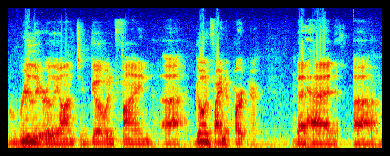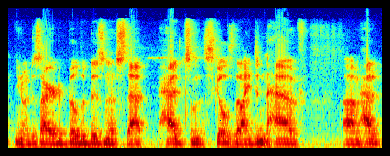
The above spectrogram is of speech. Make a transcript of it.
really early on to go and find uh, go and find a partner that had um, you know a desire to build a business that had some of the skills that I didn't have, um, had a,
